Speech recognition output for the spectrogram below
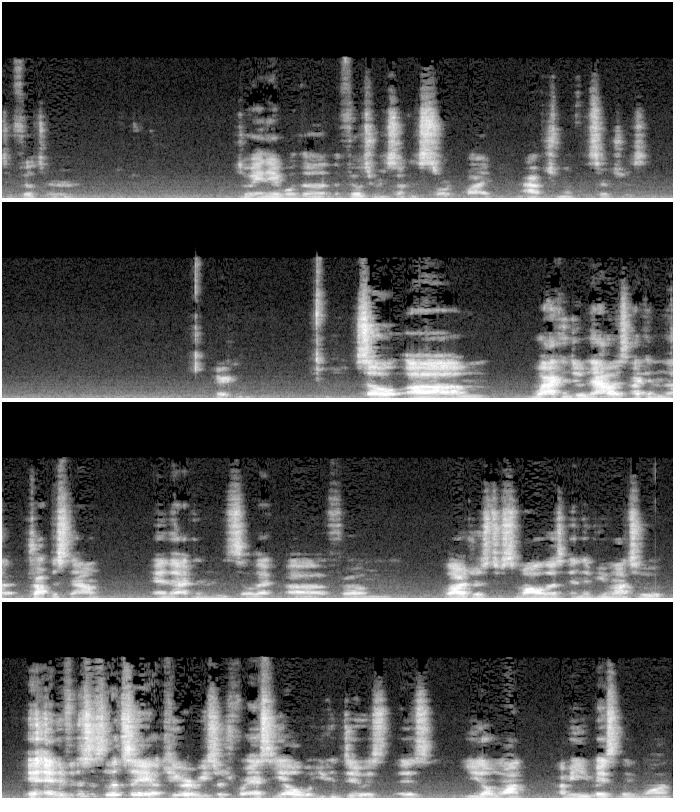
to filter to enable the the filtering so I can sort by average monthly searches. Here you go. So um, what I can do now is I can uh, drop this down, and then I can select uh, from largest to smallest. And if you want to, and, if this is let's say a keyword research for SEO, what you can do is is you don't want. I mean, you basically want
